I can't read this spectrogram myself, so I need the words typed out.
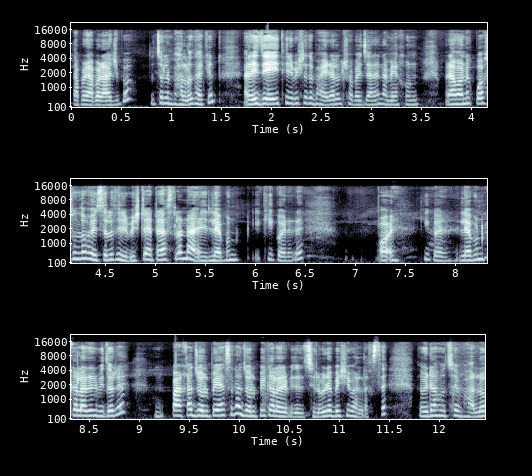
তারপরে আবার আসব। তো চলো ভালো থাকেন। আর এই যে এই থ্রি পিসটা তো ভাইরাল সবাই জানেন, আমি এখন মানে আমার অনেক পছন্দ হয়েছিল থ্রি পিসটা এটা আসলো না লেবন কী করে রে? কী করে লেমন কালারের ভিতরে পাকা জলপাই আছে না, জলপাই কালারের ভিতরে ছিল ওটা বেশি ভালো লাগছে। তো ওইটা হচ্ছে ভালো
